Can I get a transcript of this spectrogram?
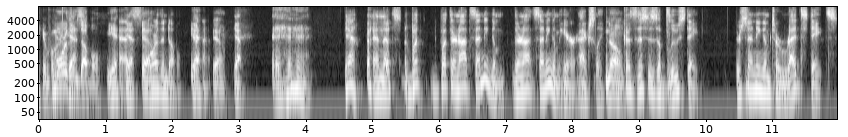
state of Oregon More than Yes. double. yes Yes, Yeah. more than double. yeah Yeah. yeah Yeah, and that's but but they're not sending them. They're not sending them here actually No. because this is a blue state. They're sending them to red states.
